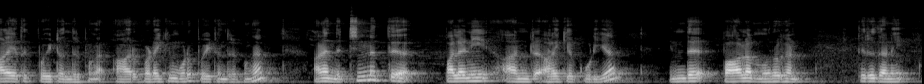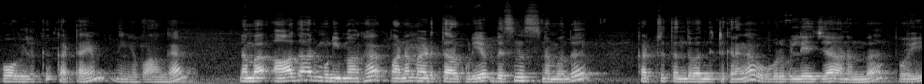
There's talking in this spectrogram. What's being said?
ஆலயத்துக்கு போயிட்டு வந்திருப்போங்க. ஆறு படைக்கும் கூட போயிட்டு வந்திருப்பாங்க. ஆனால் இந்த சின்னத்து பழனி என்று அழைக்கக்கூடிய இந்த பால முருகன் திருதணி கோவிலுக்கு கட்டாயம் நீங்கள் வாங்க. நம்ம ஆதார் மூலியமாக பணம் எடுத்து தரக்கூடிய பிஸ்னஸ் நம்ம வந்து கற்றுத்தந்து வந்துட்டுருக்குறாங்க. ஒவ்வொரு வில்லேஜாக நம்ம போய்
